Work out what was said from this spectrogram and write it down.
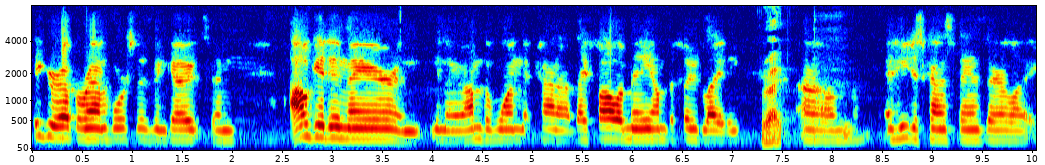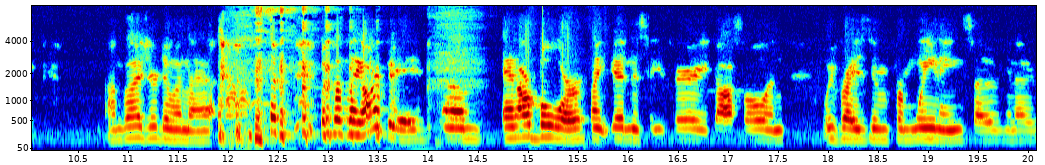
he grew up around horses and goats, and I'll get in there, and you know, I'm the one that kind of they follow me. I'm the food lady, Right. um, and he just kind of stands there like, "I'm glad you're doing that," because they are big. Um, and our boar, thank goodness, he's very docile, and we've raised him from weaning, so you know.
